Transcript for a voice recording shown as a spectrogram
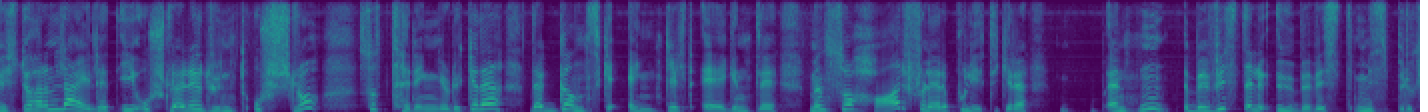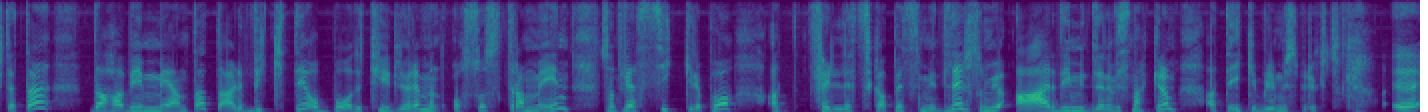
Hvis du har en leilighet i Oslo eller rundt Oslo, så trenger du ikke det. Det er ganske enkelt, egentlig. Men så har flere politikere enten bevisst eller ubevisst misbrukt dette. Da har vi ment at da er det viktig å både tydeliggjøre, men også stramme inn, sånn at vi er sikre på at fellesskapets midler, som jo er de midlene vi snakker om, at de ikke blir misbrukt. Eh,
